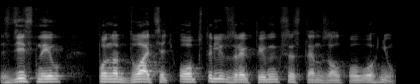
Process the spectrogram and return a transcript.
Здійснив понад 20 обстрілів з реактивних систем залпового вогню.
